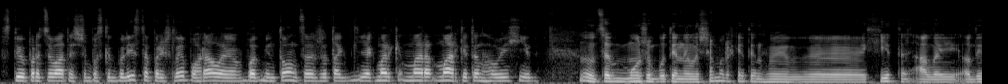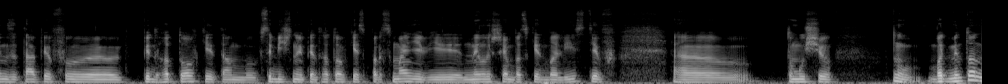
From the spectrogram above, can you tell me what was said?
співпрацювати, щоб баскетболісти прийшли, пограли в бадмінтон. Це вже так як маркетинговий хід. Ну, це може бути не лише маркетинговий е, хід, але й один з етапів е, підготовки, там всебічної підготовки спортсменів і не лише баскетболістів. Е, тому що ну, бадмінтон,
